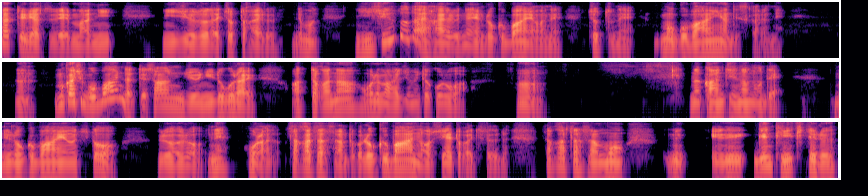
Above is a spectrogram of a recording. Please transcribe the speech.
立ってるやつで、まあに20度台ちょっと入る。でも、20度台入るね、6番アイアンはね、ちょっとね、もう5番アイアンですからね。うん。昔5番アイアンだって32度ぐらいあったかな、俺が始めた頃は。うん。な感じなので。で、6番円打つと、いろいろね、ほら、坂田さんとか6番円の教えとか言ってたけど、坂田さんも、ね、元気生きてる？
